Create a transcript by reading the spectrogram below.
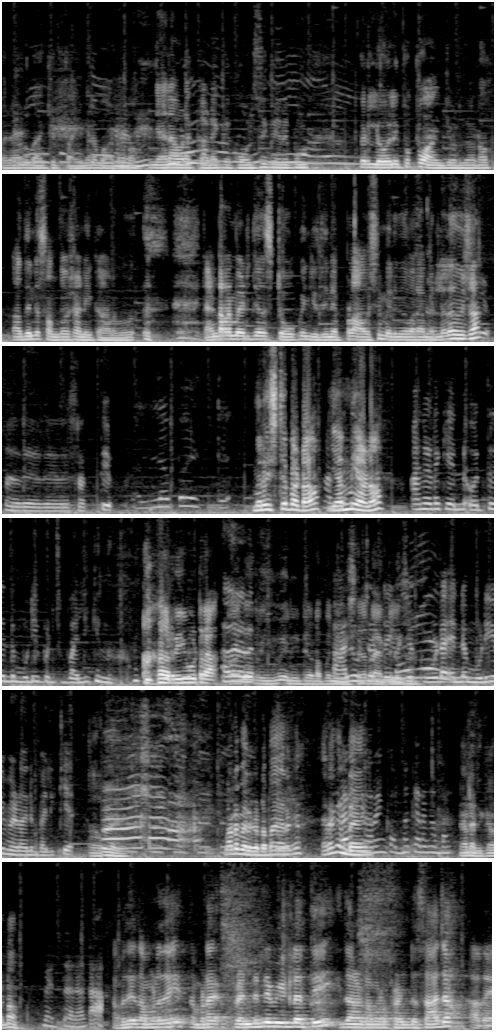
ഒരാൾ ബാക്കി ഭയങ്കര പാടാണോ ഞാൻ അവിടെ കടയ്ക്ക് കോഴ്സ് കയറിയപ്പം ഒരു ലോലിപ്പപ്പ് വാങ്ങിച്ചു കൊടുത്തു കേട്ടോ. അതിന്റെ സന്തോഷമാണ് ഈ കാണുന്നത്. രണ്ടെണ്ണം മേടിച്ച് ഞാൻ സ്റ്റോക്കും ചെയ്തു. ഇനി എപ്പോഴും ആവശ്യം വരുന്നത് പറയാൻ പറ്റില്ല. നിമിഷ സത്യം. മെറി ഇഷ്ടപ്പെട്ടോ? യമ്മിയാണോ അതിനിടയ്ക്ക് എന്നെ ഒരുത്തൻ എന്റെ മുടി പിടിച്ച് വലിക്കുന്നു. റിവ്യൂ കൂടെ എന്റെ മുടിയും വേണം അവന് വലിക്കാൻ. അവിടെ പേരക്കട്ടെ ഇറങ്ങ. ഇറങ്ങണ്ടേ? ഇറങ്ങാം കേട്ടോ. അപ്പൊ നമ്മളിത് നമ്മുടെ ഫ്രണ്ടിന്റെ വീട്ടിലെത്തി. ഇതാണ് കേട്ടോ നമ്മുടെ ഫ്രണ്ട് സാജ. അതെ.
